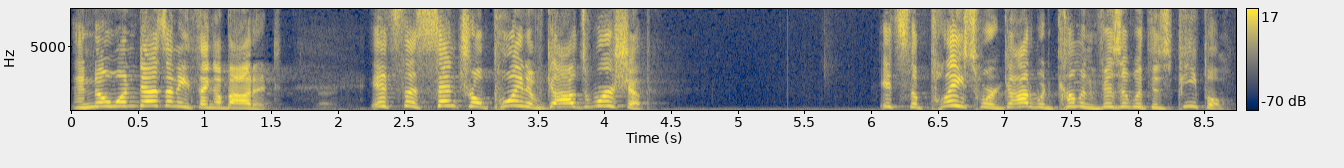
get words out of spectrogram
And no one does anything about it. It's the central point of God's worship. It's the place where God would come and visit with his people.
